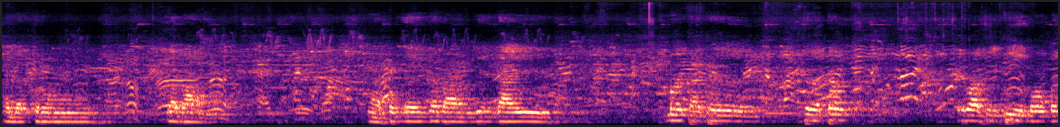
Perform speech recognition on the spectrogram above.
อันละครูกระบาล อ่าตรงเองก็บางเรียนใดเมื่อแต่เธอเธอต้องว่าสิ่งที่มองไม่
